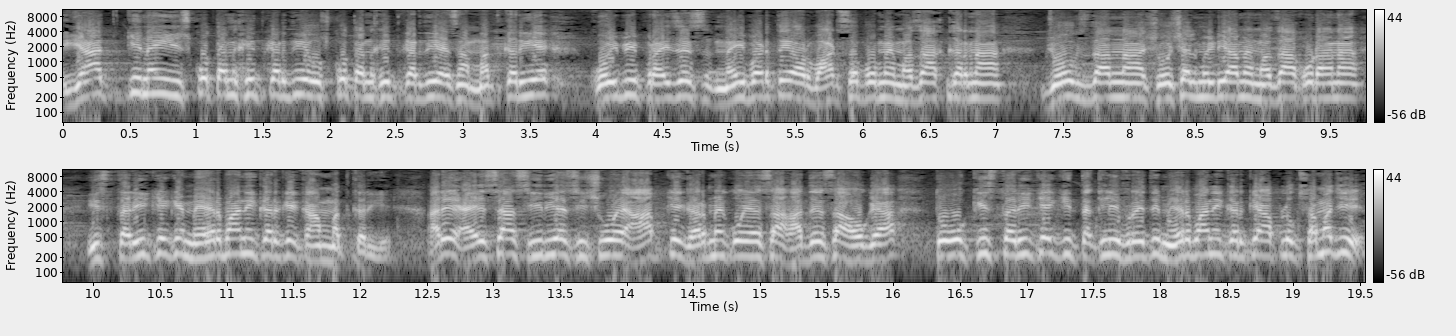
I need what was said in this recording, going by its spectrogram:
याद कि नहीं, इसको तनखीद कर दिए, उसको तनखीद कर दिए, ऐसा मत करिए। कोई भी प्राइजेस नहीं बढ़ते और व्हाट्सएपों में मज़ाक करना जोक्स डालना सोशल मीडिया में मज़ाक उड़ाना, इस तरीके के मेहरबानी करके काम मत करिए। अरे, ऐसा सीरियस इशू है, आपके घर में कोई ऐसा हादसा हो गया तो वो किस तरीके की तकलीफ़ रहती, मेहरबानी करके आप लोग समझिए।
